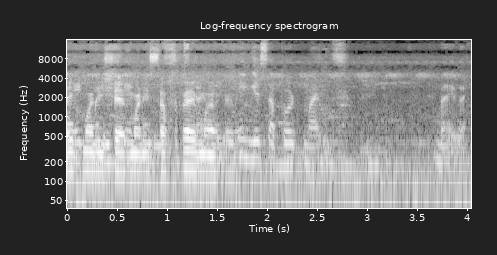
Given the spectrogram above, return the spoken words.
ಲೈಕ್ ಮಾಡಿ ಶೇರ್ ಮಾಡಿ ಸಬ್ಸ್ಕ್ರೈಬ್ ಮಾಡಿ. ಹಿಂಗೆ ಸಪೋರ್ಟ್ ಮಾಡಿ. ಬಾಯ್ ಬಾಯ್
